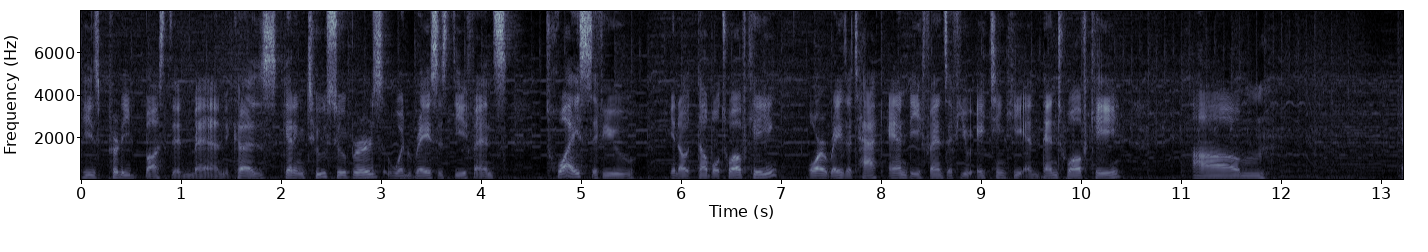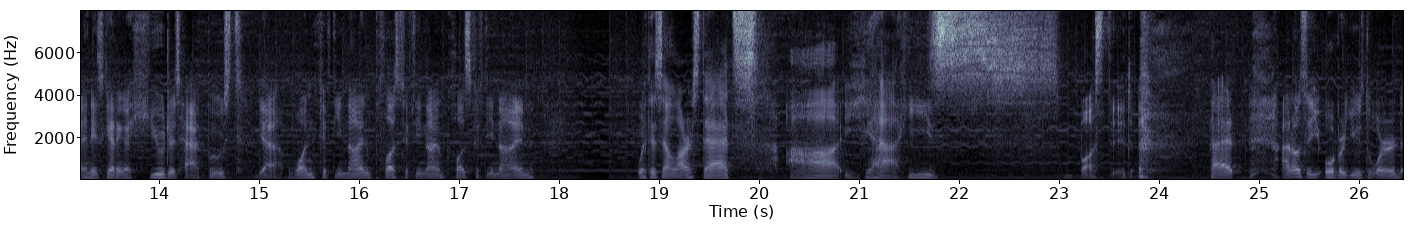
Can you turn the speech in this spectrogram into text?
he's pretty busted, man, because getting two supers would raise his defense twice if you, you know, double 12 key, or raise attack and defense if you 18 key and then 12 key. Um, and he's getting a huge attack boost. Yeah, 159 plus 59 plus 59. With his LR stats, uh, yeah, he's busted. that, I know it's an overused word,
